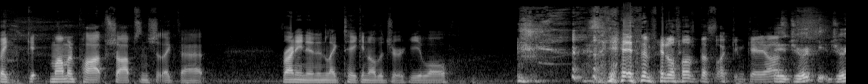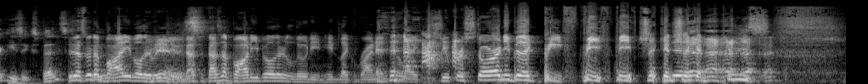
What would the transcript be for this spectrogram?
Like mom and pop shops and shit like that, running in and like taking all the jerky. Lol. It's like in the middle of the fucking chaos. Hey, jerky, jerky's expensive. Dude, that's what a bodybuilder would do. That's that's a bodybuilder looting. He'd like run into like superstore and he'd be like beef, beef, beef, chicken, chicken, peace.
